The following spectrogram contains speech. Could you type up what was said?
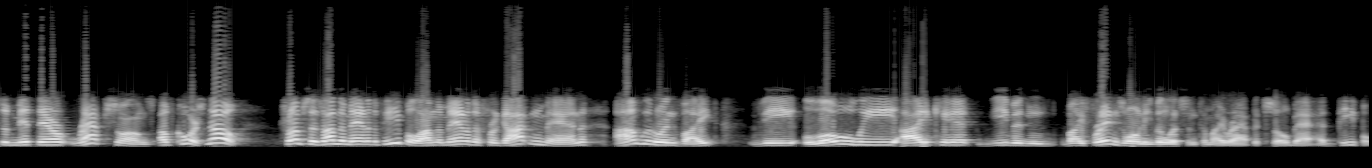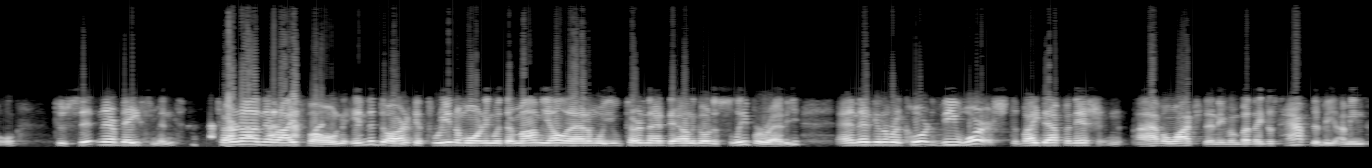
submit their rap songs. Of course, no. Trump says, I'm the man of the people. I'm the man of the forgotten man. I'm going to invite the lowly, I can't even, my friends won't even listen to my rap, it's so bad, people to sit in their basement, turn on their iPhone in the dark at 3 in the morning with their mom yelling at them, Will you turn that down and go to sleep already? And they're going to record the worst by definition. I haven't watched any of them, but they just have to be. I mean,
